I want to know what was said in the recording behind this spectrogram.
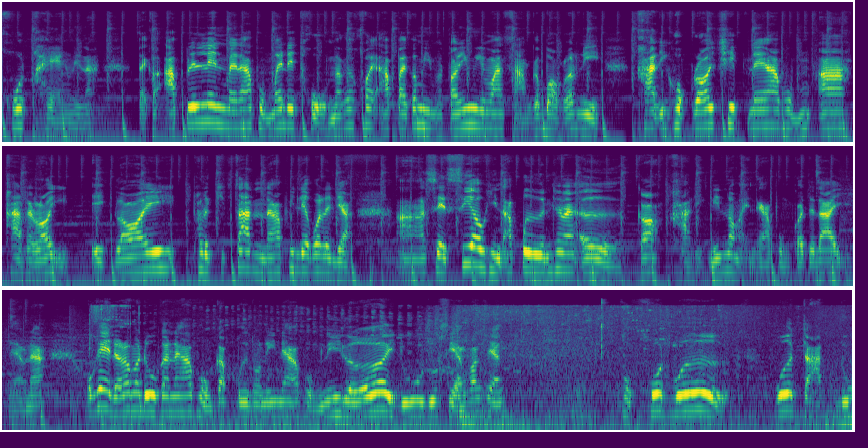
โคตรแพงเลยนะแต่ก็อัพเล่นๆไปนะครับผมไม่ได้โถมนะก็ค่อยอัพไปก็มีตอนนี้มีประมาณ3กระบอกแล้วนี่ขาดอีก 600 ชิปนะครับผมอ่าขาดแต่ร้อย อีกร้อยภารกิจสั้นนะครับพี่เรียกว่าอะไรเนี่ยอ่าเศษเสี้ยวหินอัปปืนใช่ไหมเออ ก็ขาดอีกนิดหน่อยนะครับผมก็จะได้อีกแล้วนะ โอเค เดี๋ยวเรามาดูกันนะครับผมกับปืนตัวนี้นะครับผมนี่เลยดูดูเสียงฟังเสียงโโคตรเวอร์เวอร์จัดดู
